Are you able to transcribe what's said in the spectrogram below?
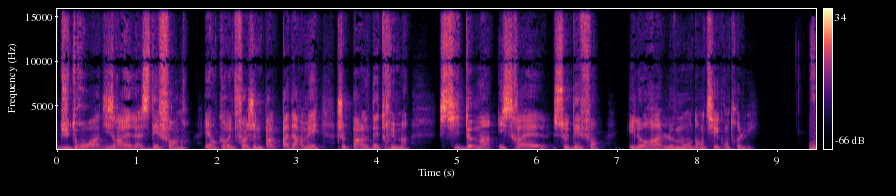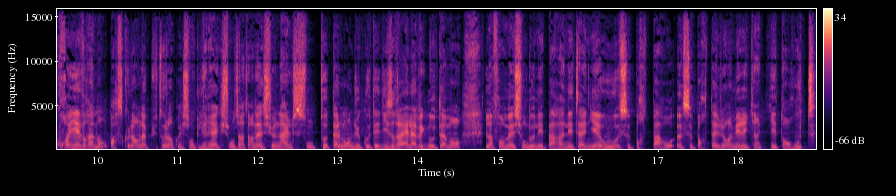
du droit d'Israël à se défendre. Et encore une fois, je ne parle pas d'armée, je parle d'être humain. Si demain Israël se défend, il aura le monde entier contre lui. Vous croyez vraiment? Parce que là, on a plutôt l'impression que les réactions internationales sont totalement du côté d'Israël, avec notamment l'information donnée par Netanyahou, ce euh, porte-avions américain qui est en route,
